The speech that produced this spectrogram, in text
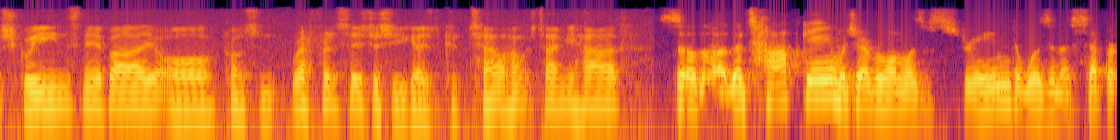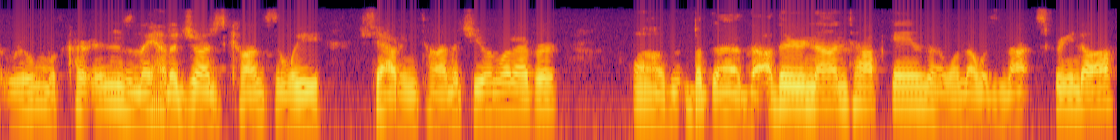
screens nearby or constant references, just so you guys could tell how much time you had? So the the top game, which everyone was streamed, was in a separate room with curtains, and they had a judge constantly shouting time at you and whatever. Um, but the the other non-top game, the one that was not screened off,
